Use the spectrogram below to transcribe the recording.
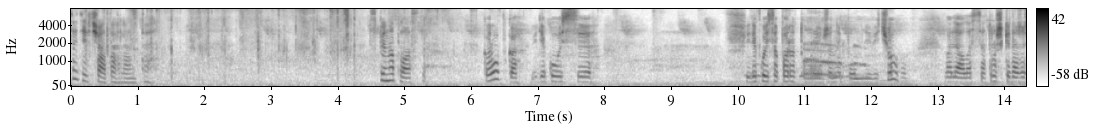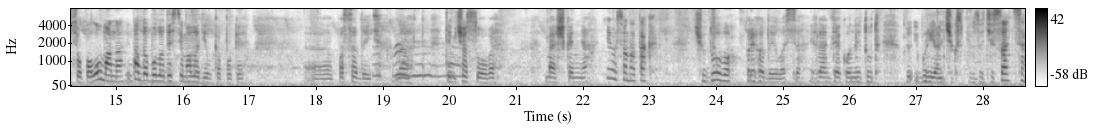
Це дівчата, гляньте. З пінопласту. Коробка від якогось е, від якоїсь апаратури, я вже не пам'ятаю від чого. Валялася, трошки навіть все поломана. І треба було десь і молоділка поки е, посадити на тимчасове мешкання. І ось вона так чудово пригодилася. І гляньте, як вони тут і бур'янчик спів затісатися.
